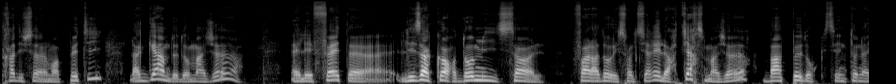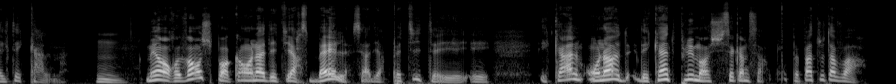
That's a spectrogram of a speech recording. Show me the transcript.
traditionnellement petit, la gamme de Do majeur, elle est faite, euh, les accords Do, Mi, Sol, Fa, La, Do et Sol serré, leur tierce majeure, bat peu Donc, c'est une tonalité calme. Hmm. Mais en revanche, quand on a des tierces belles, c'est-à-dire petites et, calmes, on a des quintes plus moches. C'est comme ça. On ne peut pas tout avoir.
